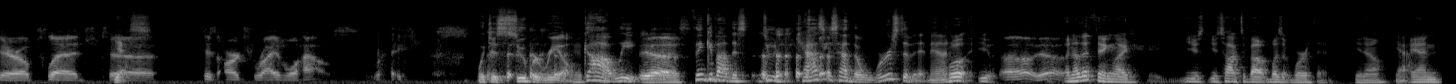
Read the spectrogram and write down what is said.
Darrow pledge to Yes. his arch rival house. Like, which is super real. Golly, Yeah. think about this, dude. Cassius had the worst of it, man. Well, you, oh yeah. another thing, like you, you talked about, was it worth it? You know, Yeah. And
